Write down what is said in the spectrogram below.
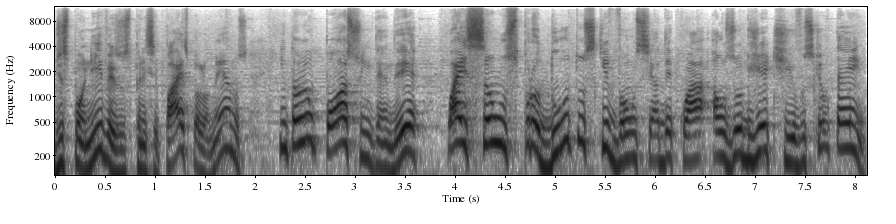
disponíveis, os principais pelo menos, então eu posso entender quais são os produtos que vão se adequar aos objetivos que eu tenho.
